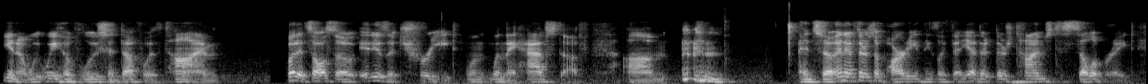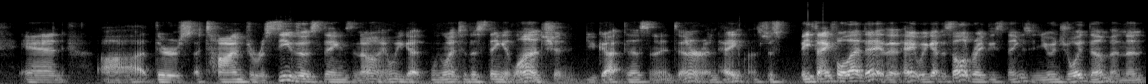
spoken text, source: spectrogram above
you know, we, we have loosened up with time. But it's also it is a treat when when they have stuff. Um, and so and if there's a party and things like that yeah there, there's times to celebrate and uh, there's a time to receive those things. And oh we got we went to this thing at lunch and you got this and at dinner and hey let's just be thankful that day that hey we got to celebrate these things and you enjoyed them. And then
